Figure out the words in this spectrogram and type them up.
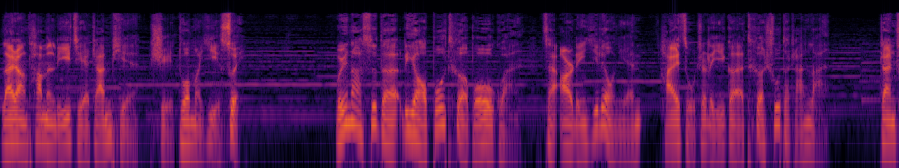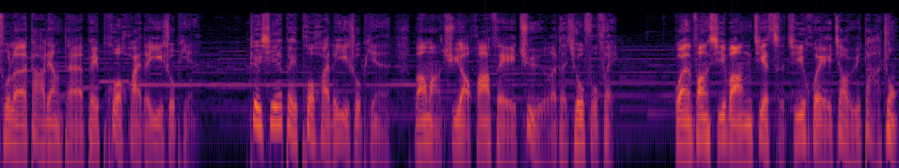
来让他们理解展品是多么易碎。维纳斯的利奥波特博物馆在2016年还组织了一个特殊的展览，展出了大量的被破坏的艺术品。这些被破坏的艺术品往往需要花费巨额的修复费，馆方希望借此机会教育大众，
